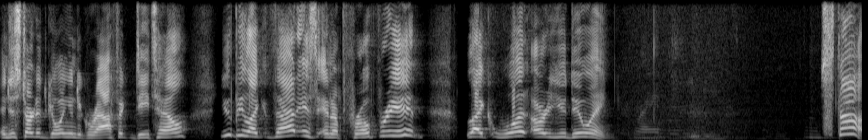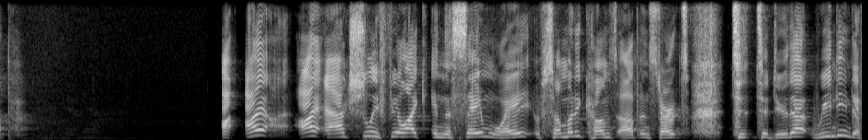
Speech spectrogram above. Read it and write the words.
and just started going into graphic detail, you'd be like, that is inappropriate. Like, what are you doing? Right. Stop. I, I actually feel like in the same way, if somebody comes up and starts to, to do that, we need to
